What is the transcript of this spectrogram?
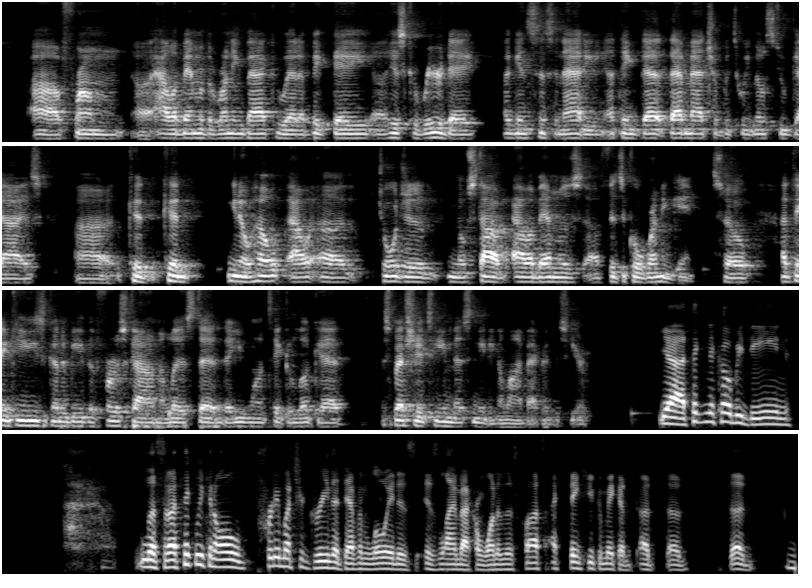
from Alabama, the running back who had a big day, his career day, against Cincinnati. I think that that matchup between those two guys uh, could could you know help uh, Georgia you know stop Alabama's uh, physical running game. So I think he's going to be the first guy on the list that that you want to take a look at, especially a team that's needing a linebacker this year. Yeah, I think Nakobe Dean. Listen, I think we can all pretty much agree that Devin Lloyd is is linebacker one in this class. I think you can make a, a, a, a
